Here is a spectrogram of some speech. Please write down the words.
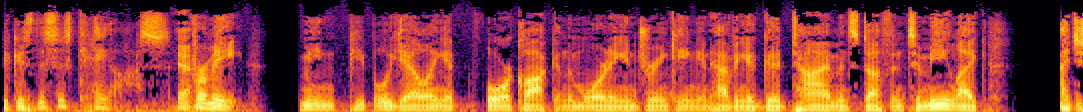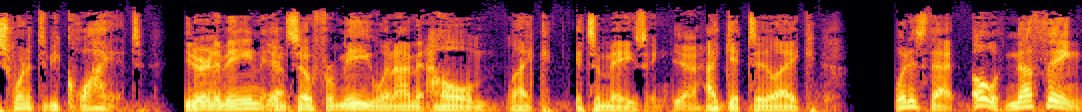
because this is chaos Yeah. for me i mean people yelling at four o'clock in the morning and drinking and having a good time and stuff and to me like i just want it to be quiet you know what i mean Yeah. and so for me when i'm at home like it's amazing Yeah. i get to like what is that oh nothing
